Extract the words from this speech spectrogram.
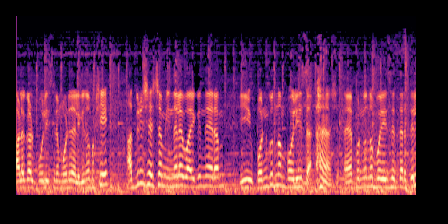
ആളുകൾ പോലീസിന് മൊഴി നൽകുന്നു. പക്ഷേ അതിനുശേഷം ഇന്നലെ വൈകുന്നേരം ഈ പൊൻകുന്നം പോലീസ് പൊൻകുന്നം പോലീസ് ഇത്തരത്തിൽ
